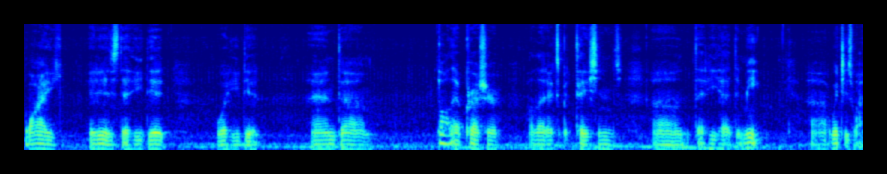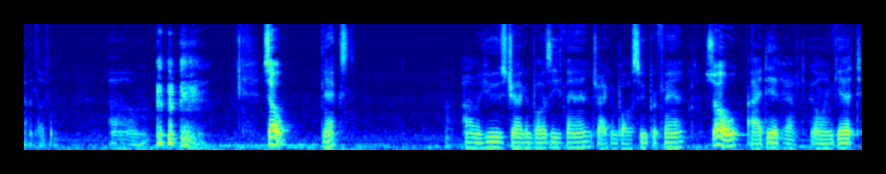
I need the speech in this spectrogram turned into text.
why it is that he did what he did, and um, all that pressure, all that expectations um, that he had to meet, uh, which is why I love him. Um, so, next, I'm a huge Dragon Ball Z fan, Dragon Ball Super fan. So, I did have to go and get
